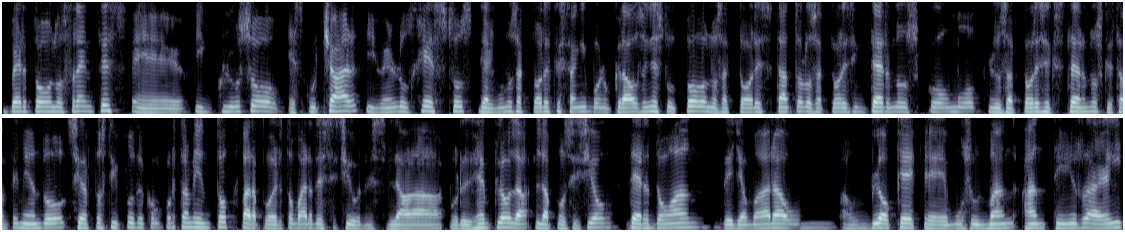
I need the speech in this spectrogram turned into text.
ver todos los frentes, eh, incluso escuchar y ver los gestos de algunos actores que están involucrados en esto, todos los actores, tanto los actores internos como los actores externos que están teniendo ciertos tipos de comportamiento para poder tomar decisiones. La, por ejemplo, la, la posición de Erdogan de llamar a un, a un bloque eh, musulmán anti-Israel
